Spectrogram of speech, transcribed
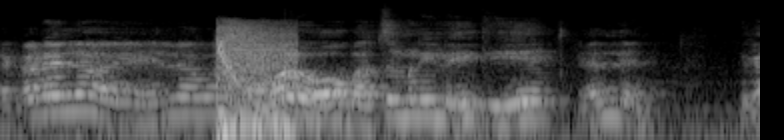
ಯಾಕಡೆ ಎಲ್ಲೋ ಎಲ್ಲೋ ನೋಡು ಬಚ್ಚನ ಮನಿ ಇಲ್ಲಿ ಐತಿ. ಎಲ್ಲಿ? ಈಗ.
